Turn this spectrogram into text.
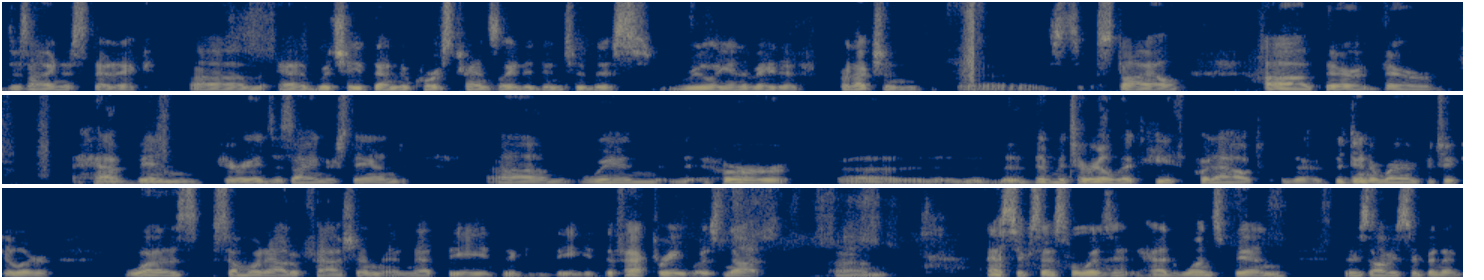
design aesthetic, um, and which she then, of course, translated into this really innovative production uh, style. Uh, there have been periods, as I understand, um, when her uh, the, the, material that Heath put out, the, the dinnerware in particular, was somewhat out of fashion, and that the the the, the factory was not um, as successful as it had once been. There's obviously been a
